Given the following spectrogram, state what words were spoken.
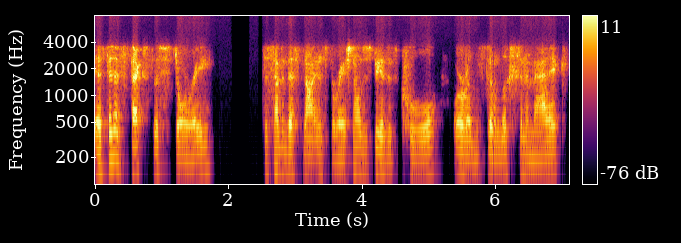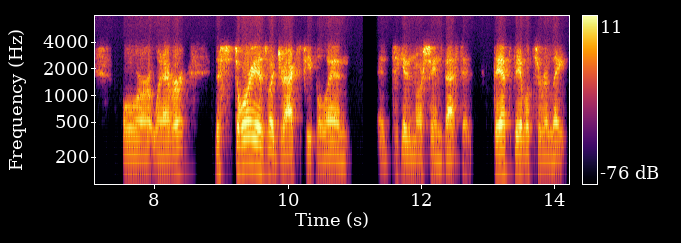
if it affects the story to something that's not inspirational, just because it's cool or it's going to look cinematic or whatever, the story is what drags people in to get emotionally invested. They have to be able to relate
